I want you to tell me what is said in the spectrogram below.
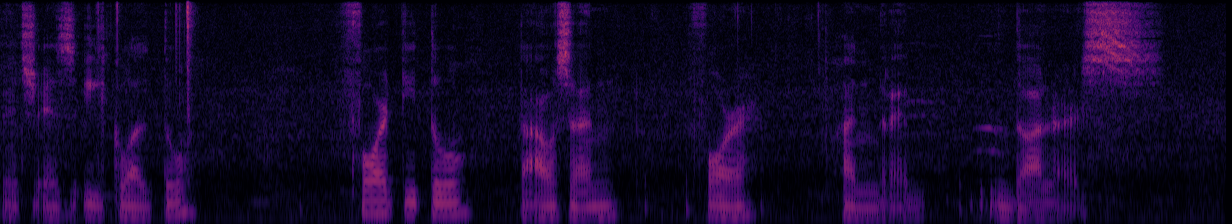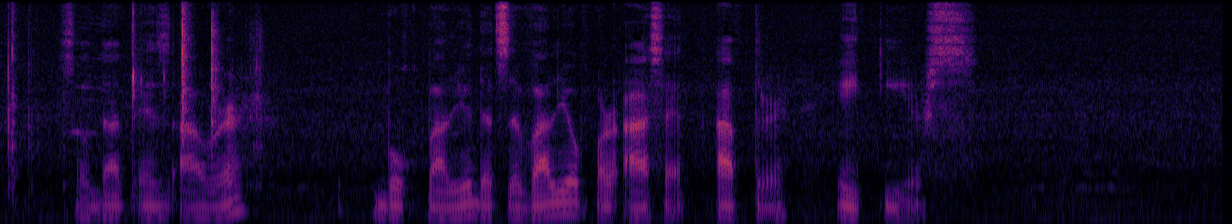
which is equal to $42,400 so that is our book value. That's the value of our asset after 8 years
